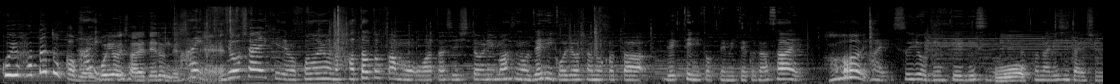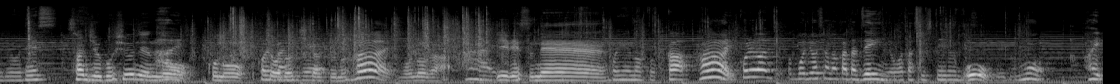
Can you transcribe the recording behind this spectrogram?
こういう旗とかもご用意されてるんですね、はい。はい、乗車駅ではこのような旗とかもお渡ししておりますのでぜひご乗車の方で手に取ってみてください。はい、はい、数量限定ですのでなくなり次第終了です。35周年のこの共同企画の、はい、ものがい。いですね。こういうのとか、はい、これはご乗車の方全員にお渡ししているんですけれどもはい、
